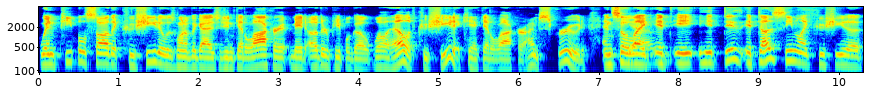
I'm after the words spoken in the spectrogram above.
when people saw that Kushida was one of the guys who didn't get a locker, it made other people go, well, hell, if Kushida can't get a locker, I'm screwed. And so like it it it did it does seem like Kushida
